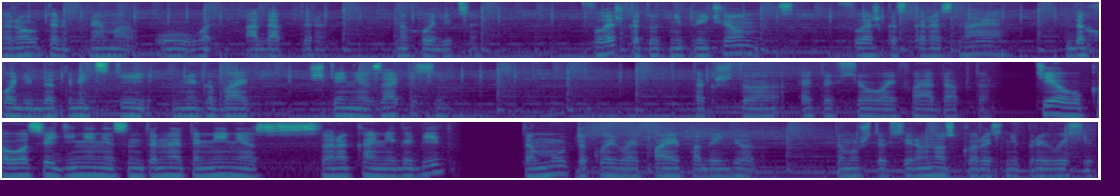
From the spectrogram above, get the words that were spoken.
Роутер прямо у адаптера находится. Флешка тут ни при чем. Флешка скоростная. Доходит до 30 мегабайт чтения записи. Так что это все Wi-Fi адаптер. Те, у кого соединение с интернетом менее 40 мегабит, тому такой Wi-Fi подойдет. Потому что все равно скорость не превысит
